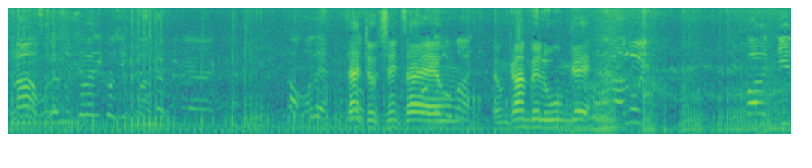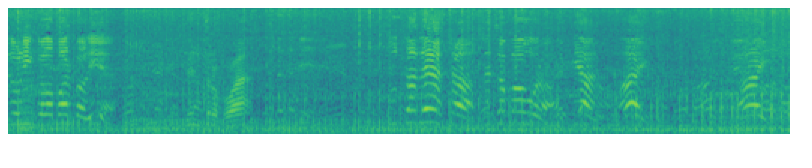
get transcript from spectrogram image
Bravo, adesso ce l'hai così qua. No, ho detto. Tanto senza è un, è un gambe lunghe Allora lui si fa il nido lì con la barba lì, eh. dentro qua. Tutta a destra, senza paura, e piano, vai. Vai.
